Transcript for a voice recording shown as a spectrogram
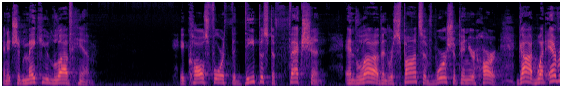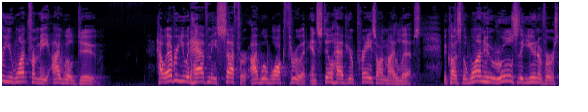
And it should make you love Him. It calls forth the deepest affection and love and responsive worship in your heart. God, whatever you want from me, I will do. However, you would have me suffer, I will walk through it and still have your praise on my lips. Because the one who rules the universe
